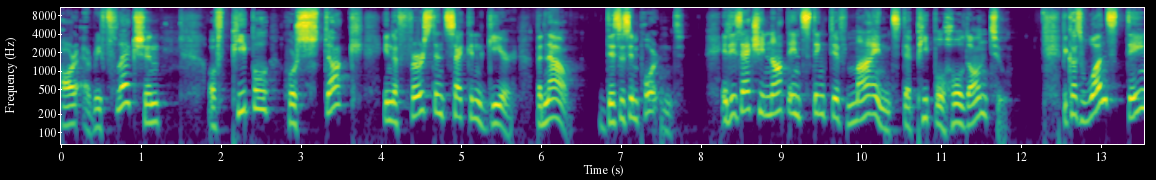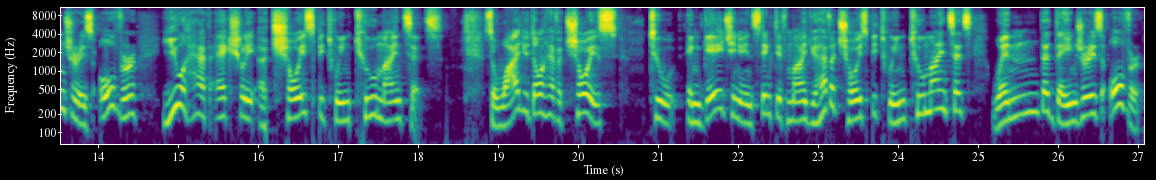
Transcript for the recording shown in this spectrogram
are a reflection of people who are stuck in the first and second gear. But now, this is important. It is actually not the instinctive mind that people hold on to. Because once danger is over, you have actually a choice between two mindsets. So while you don't have a choice to engage in your instinctive mind, you have a choice between two mindsets when the danger is over.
